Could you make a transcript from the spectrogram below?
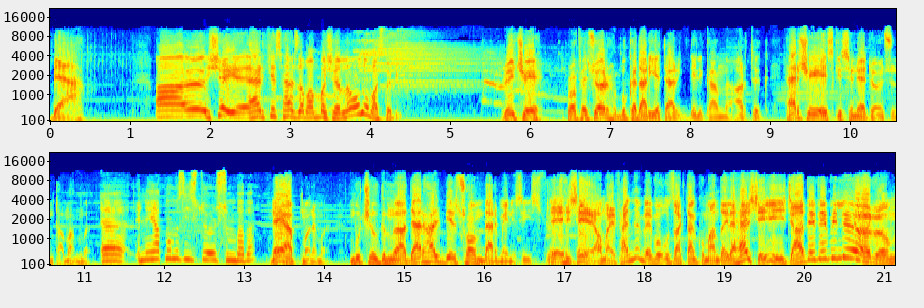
Be. Aa, e, şey, e, herkes her zaman başarılı olamaz tabii. Richie, profesör bu kadar yeter delikanlı. Artık her şey eskisine dönsün tamam mı? Ee, ne yapmamızı istiyorsun baba? Ne yapmanı mı? Bu çılgınlığa derhal bir son vermenizi istiyorum. E, şey ama efendim bu uzaktan kumandayla her şeyi icat edebiliyorum.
